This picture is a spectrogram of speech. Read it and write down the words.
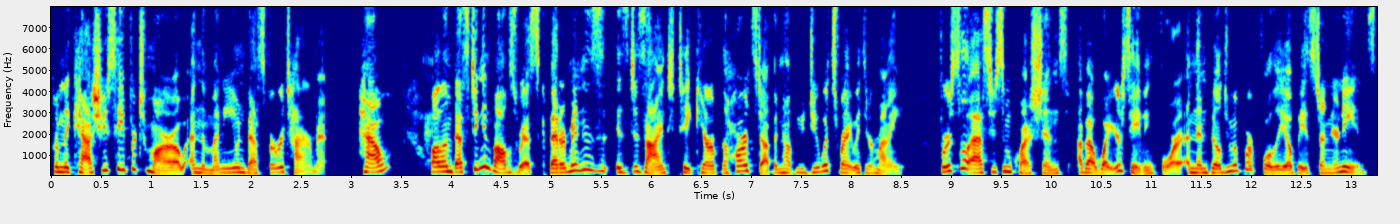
from the cash you save for tomorrow and the money you invest for retirement. How? While investing involves risk, Betterment is, is designed to take care of the hard stuff and help you do what's right with your money. First, they'll ask you some questions about what you're saving for and then build you a portfolio based on your needs.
